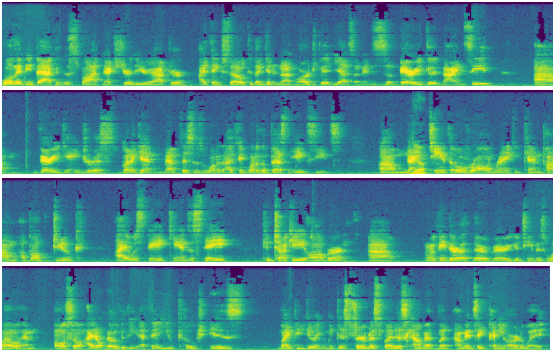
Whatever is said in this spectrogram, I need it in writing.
will they be back in this spot next year, the year after? I think so. Could they get in that large bid? Yes. I think this is a very good nine seed, um, very dangerous. But again, Memphis is one of the, I think one of the best eight seeds. Um, Yeah. 19th overall in ranking KenPom, above Duke, Iowa State, Kansas State, Kentucky, Auburn. Um, and I think they're a, they're a very good team as well. And also, I don't know who the FAU coach is. Might be doing him a disservice by this comment, but I'm going to take Penny Hardaway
